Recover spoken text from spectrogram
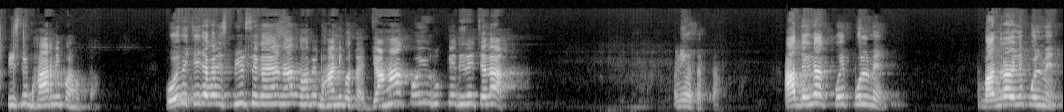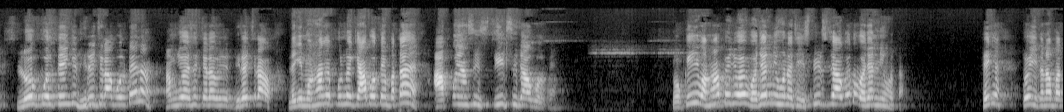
तो इसमें भार नहीं पहुँचता कोई भी चीज़ अगर स्पीड से गया ना तो वहाँ पे भार नहीं पड़ता जहाँ कोई रुक के धीरे चला, नहीं हो सकता। आप देखना, कोई पुल में, बांद्रा वाली पुल में, लोग बोलते हैं कि धीरे चलाओ बोलते हैं ना, हम जो ऐसे चला धीरे चलाओ। लेकिन वहाँ के पुल में क्या बोलते हैं पता है? आपको यहाँ से स्पीड से जाओ बोलते हैं। क्योंकि तो वहाँ पे जो है वज़न नहीं होना चाहिए। स्पीड से जाओगे तो वज़न नहीं होता। ठीक है? तो इतना बात,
